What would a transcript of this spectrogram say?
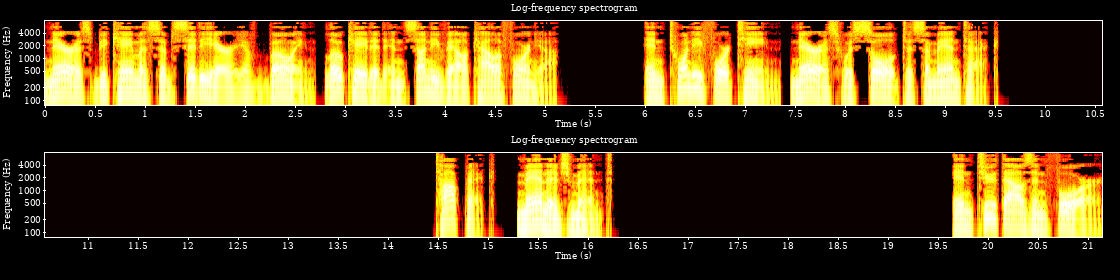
Narus became a subsidiary of Boeing, located in Sunnyvale, California. In 2014, Narus was sold to Symantec. Management. In 2004,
